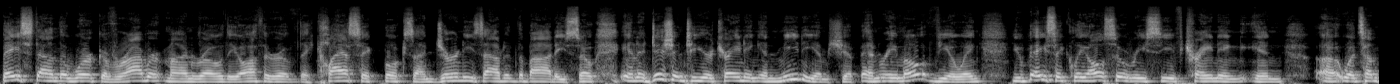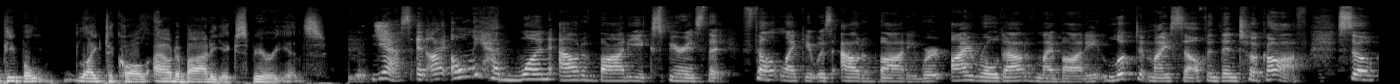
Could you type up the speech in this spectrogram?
based on the work of Robert Monroe, the author of the classic books on journeys out of the body. So, in addition to your training in mediumship and remote viewing, you basically also receive training in uh, what some people like to call out of body experience. Yes, and I only had one out of body experience that felt like it was out of body, where I rolled out of my body, looked at myself, and then took off. So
